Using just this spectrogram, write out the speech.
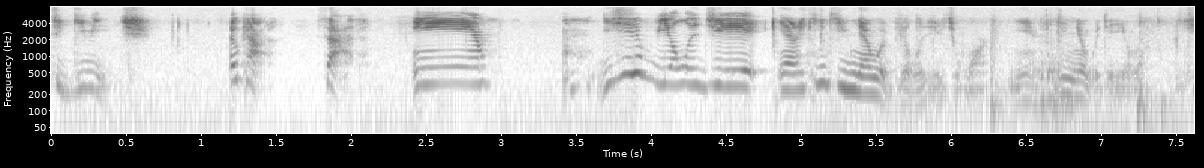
to Grinch. Okay. Sad. And this is a village, and I think you know what villages are. Yeah, you know what they are. Because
